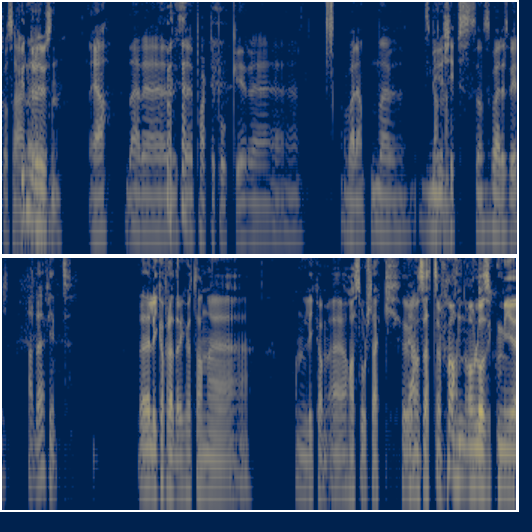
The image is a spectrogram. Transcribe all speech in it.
og så er 100 det Ja, det er uh, disse partypoker-varianten. det er mye Spennende. chips som skal være i spill. Ja, det er fint. Det liker Fredrik. vet du. Han, er, han liker å ha stor strekk Ja. uansett. Han han blåser hvor mye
